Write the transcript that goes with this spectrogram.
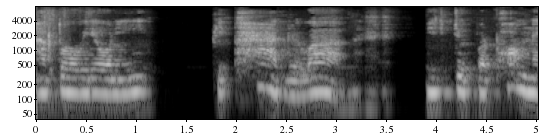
หากตัววิดีโอนี้ผิดพลาดหรือว่า มีจุดบกพร่องใน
